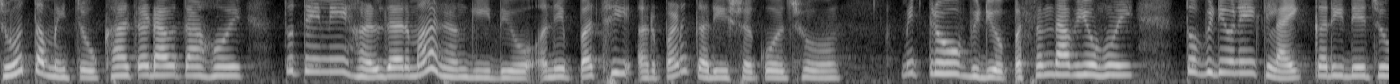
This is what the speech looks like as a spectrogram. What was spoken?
જો તમે ચોખા ચડાવતા હોય, તો તેને હળદરમાં રંગી દો અને પછી અર્પણ કરી શકો છો. મિત્રો, વીડિયો પસંદ આવ્યો હોય તો વિડીયોને એક લાઇક કરી દેજો.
